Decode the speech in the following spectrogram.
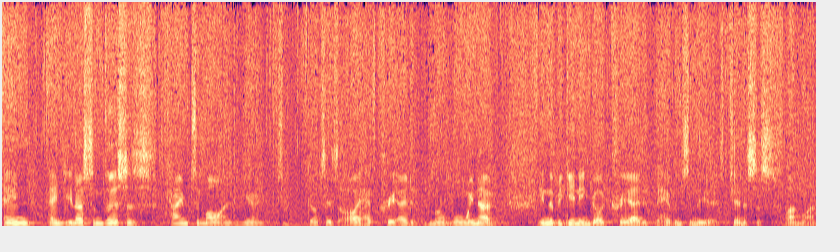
And, and you know, some verses came to mind. You know, God says, I have created. Well, we know in the beginning God created the heavens and the earth, Genesis 1 1.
